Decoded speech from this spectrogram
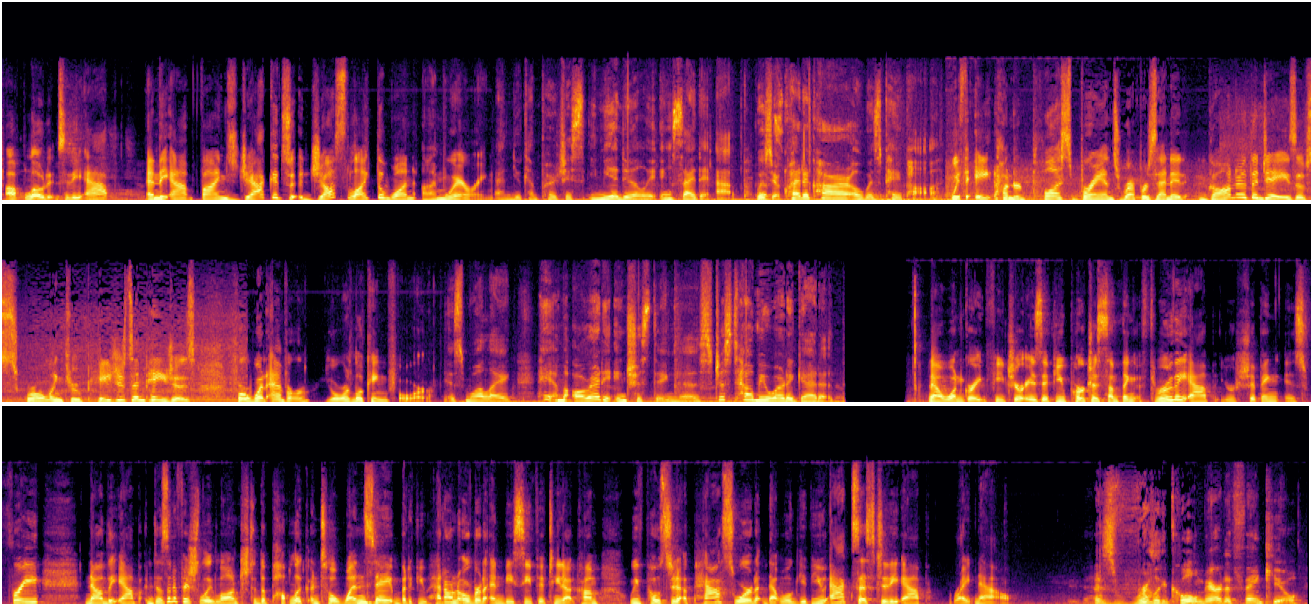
upload it to the app, and the app finds jackets just like the one I'm wearing. And you can purchase immediately inside the app with your credit card or with PayPal. With 800 plus brands represented, gone are the days of scrolling through pages and pages for whatever you're looking for. It's more like, hey, I'm already interested in this. Just tell me where to get it. Now, one great feature is if you purchase something through the app, your shipping is free. Now, the app doesn't officially launch to the public until Wednesday, but if you head on over to NBC15.com, we've posted a password that will give you access to the app right now. That is really cool, Meredith. Thank you.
